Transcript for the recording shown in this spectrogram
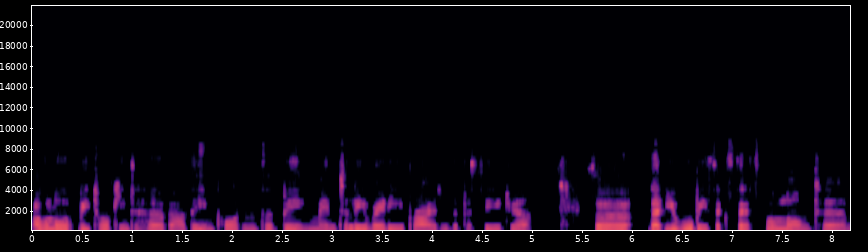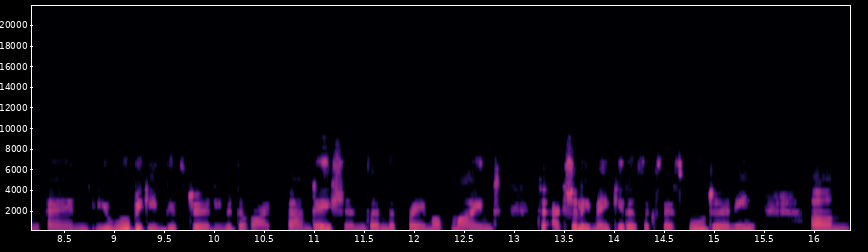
I will be talking to her about the importance of being mentally ready prior to the procedure so that you will be successful long term and you will begin this journey with the right foundations and the frame of mind to actually make it a successful journey. Um,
